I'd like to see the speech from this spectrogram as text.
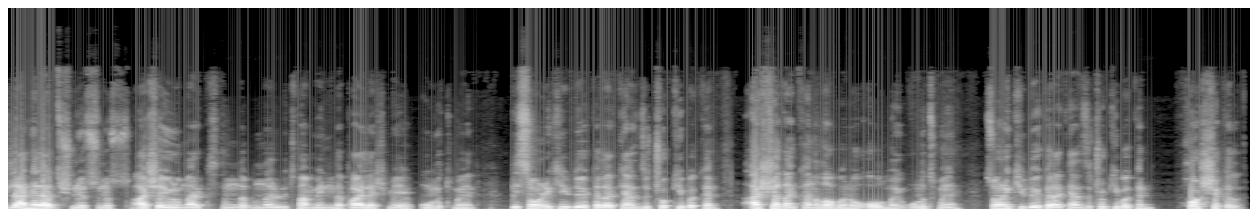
Sizler neler düşünüyorsunuz? Aşağı yorumlar kısmında bunları lütfen benimle paylaşmayı unutmayın. Bir sonraki videoya kadar kendinize çok iyi bakın. Aşağıdan kanala abone olmayı unutmayın. Sonraki videoya kadar kendinize çok iyi bakın. Hoşçakalın.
